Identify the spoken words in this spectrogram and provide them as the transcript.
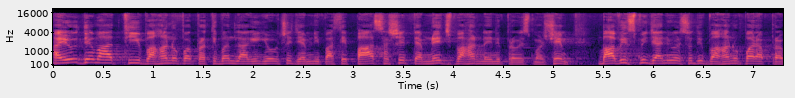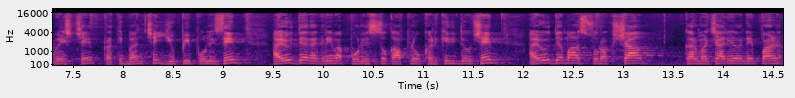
અયોધ્યામાં આજથી વાહનો પર પ્રતિબંધ લાગી ગયો છે. જેમની પાસે પાસ હશે તેમને જ વાહન લઈને પ્રવેશ મળશે. બાવીસમી જાન્યુઆરી સુધી વાહનો પર આ પ્રવેશ છે. પ્રતિબંધ છે. યુપી પોલીસે અયોધ્યા નગરીમાં પોલીસનો કાફલો ખડકી દીધો છે. અયોધ્યામાં સુરક્ષા કર્મચારીઓને પણ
